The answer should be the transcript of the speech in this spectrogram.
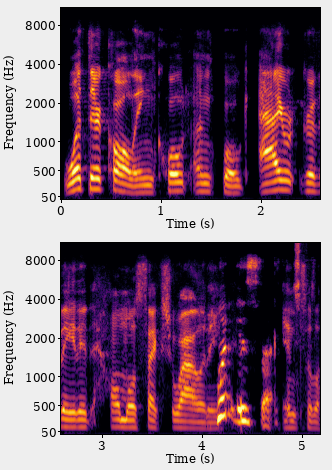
what they're calling quote unquote aggravated homosexuality. What is that? Into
